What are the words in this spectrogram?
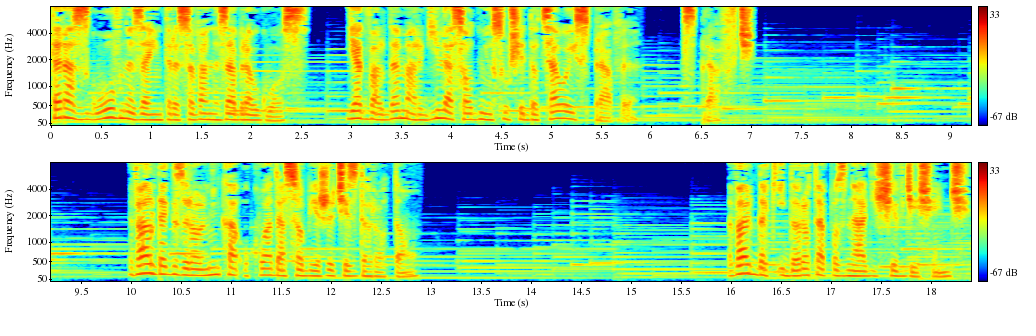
Teraz główny zainteresowany zabrał głos. Jak Waldemar Gilas odniósł się do całej sprawy? Sprawdź. Waldek z rolnika układa sobie życie z Dorotą. Waldek i Dorota poznali się w 10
